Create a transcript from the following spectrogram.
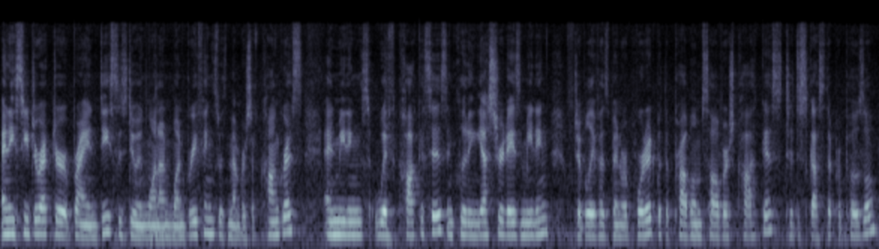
NEC Director Brian Deese is doing one on one briefings with members of Congress and meetings with caucuses, including yesterday's meeting, which I believe has been reported, with the Problem Solvers Caucus to discuss the proposal.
